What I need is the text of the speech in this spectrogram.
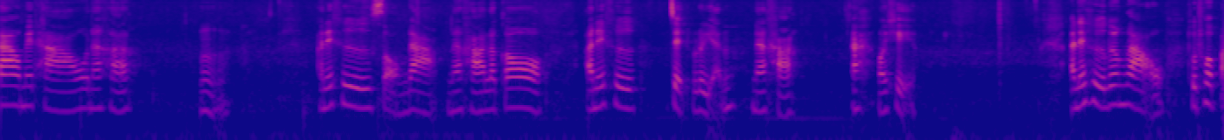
ก้าวไม่เท้านะคะอืมอันนี้คือสองดาบนะคะ แล้วก็อันนี้คือเจ็ดเหรียญนนะคะ อะ โอเค อันนี้คือเรื่องราวทั่วๆไป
